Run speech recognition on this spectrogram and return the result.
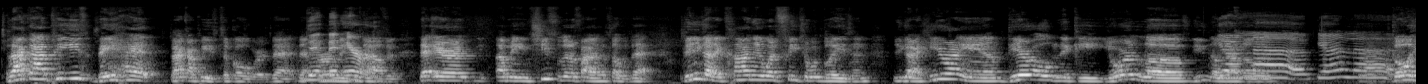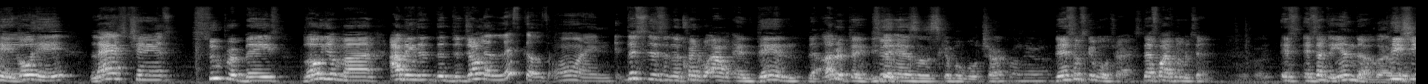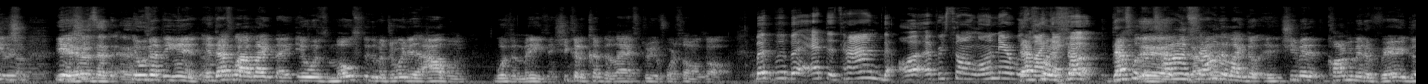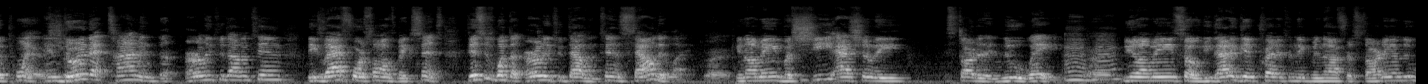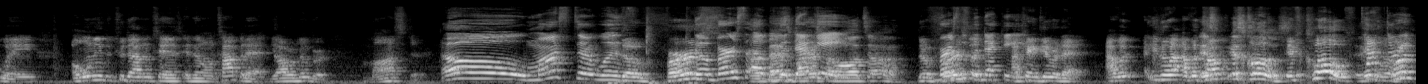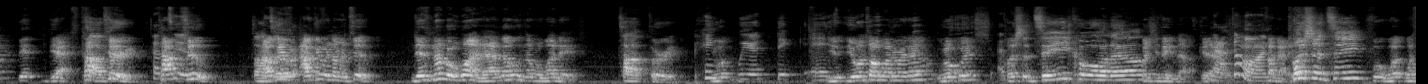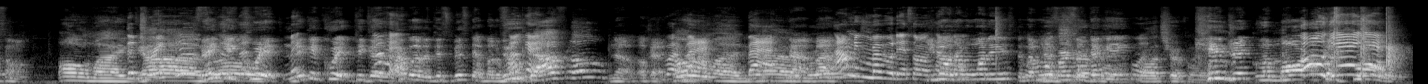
Check Black Eyed Peas. They had Black Eyed Peas took over that that, That- that early era. 2000 that era. I mean, she solidified herself with that. Then you got a Kanye West feature with Blazing. You got Here I Am, Dear Old Nicki, Your Love. You know Your y'all know. love, your love. Go ahead, go ahead. Last Chance, Super Bass, Blow Your Mind. I mean, the the, the, The list goes on. This is an incredible album. And then the other thing You too. think there's a skippable track on there? There's some skippable tracks. That's why it's number ten. It's, it's at the end though. But He- she- agree she- on yeah, Yeah, it she- was at the end. It was at the end, and that's why I like like it was mostly the majority of the album was amazing. She could have cut the last three or four songs off. But but but at the time, the, all, every song on there was That's like what a it hit. That's what the time definitely. sounded like though. And she made it, Carmen made a very good point. Yeah, and sure. during that time in the early 2010, these last four songs make sense. This is what the early 2010 sounded like. Right. You know what I mean? But she actually started a new wave. Right. You know what I mean? So you got to give credit to Nicki Minaj for starting a new wave, owning the 2010s, and then on top of that, y'all remember Monster, Oh, Monster was the, the verse, verse of best the verse decade. of all time. the verse of the decade. I can't give her that. I would, you know what? I would It's, talk. it's close. It's close. It's It's close. one- y- Yes, top, Top two. three. Top, Top two. two. Top I'll two? give her. I'll give her number two. There's number one, and I know who number one is. Top three. Pink, You want- weird, thick ass. You, you want to talk about it right now, real quick? Push Pusha T, come on now. What you think? No, get Nah, out. come on. Push out of here. T. What, what, what song? Oh my The Drake god. Make bro. it quick. Make- Make it quick because ahead. I'm gonna dismiss that Dude, motherfucker. Okay. God flow? No, okay. What? Oh Bye. my Bye. god. Nah, bro. bye. I don't even remember what that song. You know what number one is? The number Y'all one verse of the decade? Y'all tripping. Kendrick Lamar. Oh, yeah, yeah.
